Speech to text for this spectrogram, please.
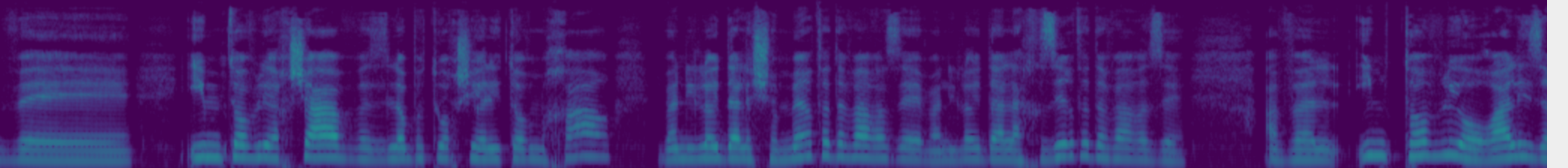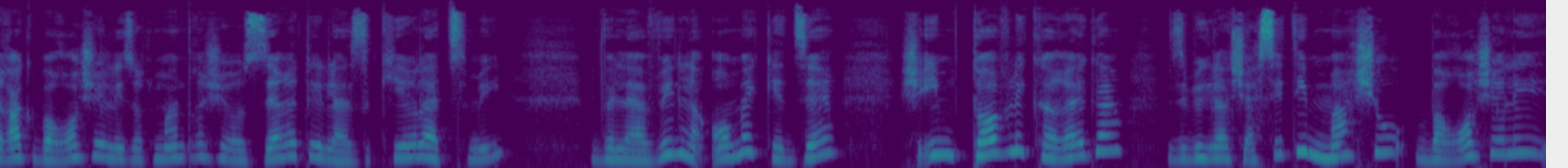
ואם טוב לי עכשיו, אז לא בטוח שיהיה לי טוב מחר, ואני לא יודע לשמר את הדבר הזה, ואני לא יודע להחזיר את הדבר הזה. אבל אם טוב לי או רע לי זה רק בראש שלי, זאת מנטרה שעוזרת לי להזכיר לעצמי ולהבין לעומק את זה שאם טוב לי כרגע, זה בגלל שעשיתי משהו בראש שלי,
